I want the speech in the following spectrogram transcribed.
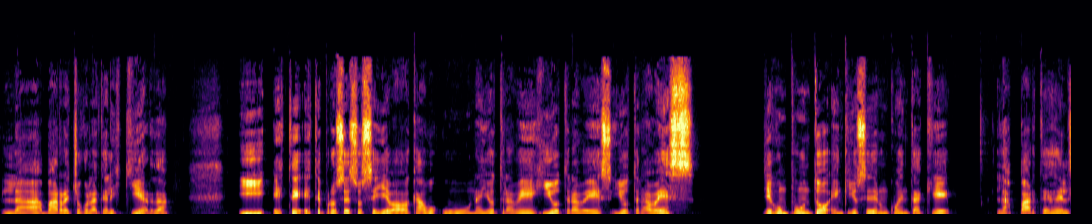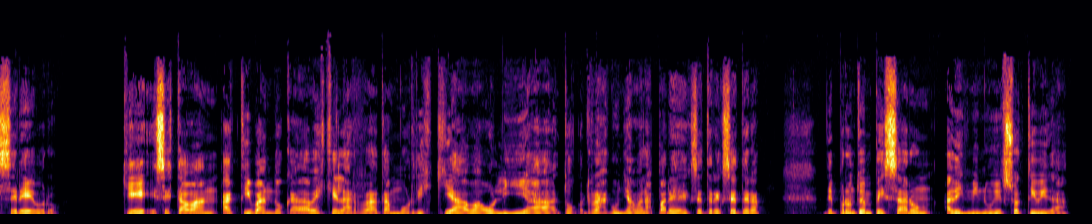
la barra de chocolate a la izquierda y este, este proceso se llevaba a cabo una y otra vez y otra vez y otra vez. Llegó un punto en que ellos se dieron cuenta que las partes del cerebro que se estaban activando cada vez que la rata mordisqueaba, olía, rasguñaba las paredes, etcétera, etcétera, de pronto empezaron a disminuir su actividad.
